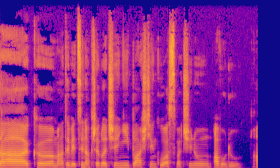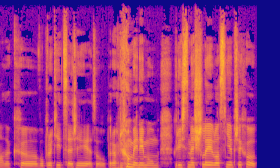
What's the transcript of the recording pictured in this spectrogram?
tak eh, máte věci na převlečení, pláštěnku a svačinu a vodu. A tak uh, oproti dceři je to opravdu minimum. Když jsme šli vlastně přechod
